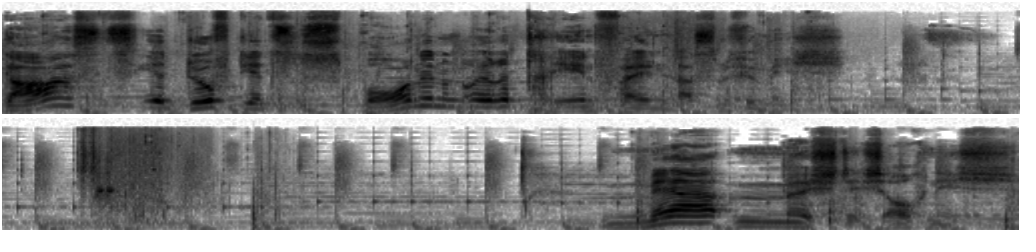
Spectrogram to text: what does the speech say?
Ghasts, ihr dürft jetzt spawnen und eure Tränen fallen lassen für mich. Mehr möchte ich auch nicht.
